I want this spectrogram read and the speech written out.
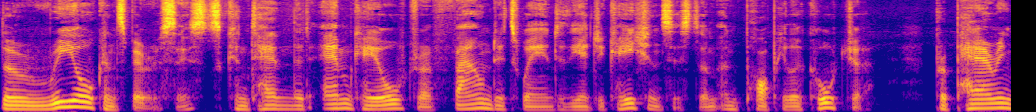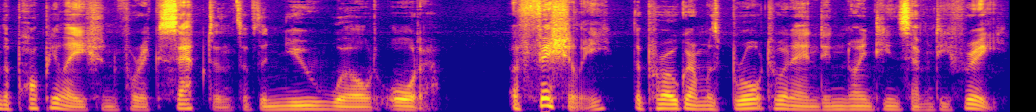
The real conspiracists contend that MK Ultra found its way into the education system and popular culture, preparing the population for acceptance of the new world order. Officially, the program was brought to an end in 1973,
